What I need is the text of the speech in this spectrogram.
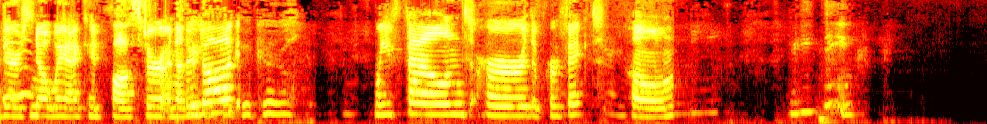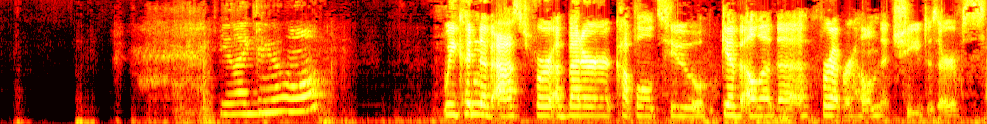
there's no way I could foster another dog. We found her the perfect home. What do you think? You like your new home? We couldn't have asked for a better couple to give Ella the forever home that she deserves.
